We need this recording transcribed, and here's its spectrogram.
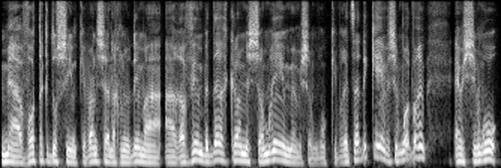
מהאבות הקדושים, כיוון שאנחנו יודעים, הערבים בדרך כלל משמרים, הם שמרו קברי צדיקים ושמרו דברים, הם שמרו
